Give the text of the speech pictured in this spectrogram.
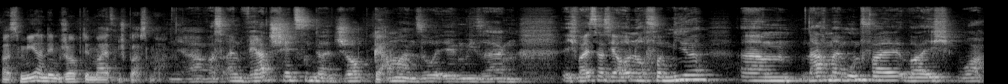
was mir an dem Job den meisten Spaß macht. Ja, was ein wertschätzender Job, kann man so irgendwie sagen. Ich weiß das ja auch noch von mir. Ähm, nach meinem Unfall war ich boah,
